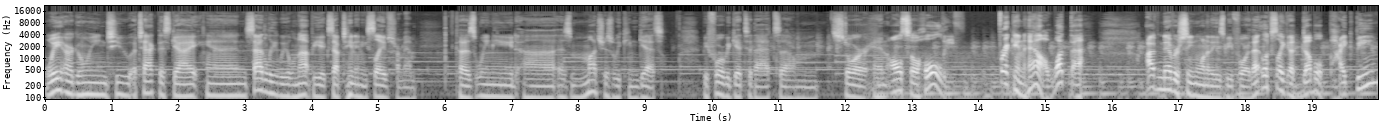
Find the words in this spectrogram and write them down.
We are going to attack this guy, and sadly we will not be accepting any slaves from him, because we need uh, as much as we can get before we get to that um, store. And also, holy freaking hell, what the? I've never seen one of these before. That looks like a double pike beam.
